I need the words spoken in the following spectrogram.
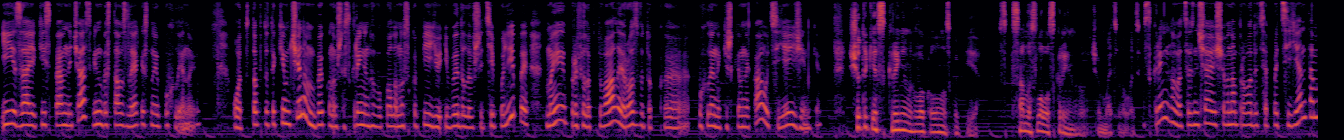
і за якийсь певний час він би став злоякісною пухлиною. От, тобто, таким чином, виконавши скринінгову колоноскопію і видаливши ці поліпи, ми профілактували розвиток е, пухлини кишківника у цієї жінки. Що таке скринінгова колоноскопія? Саме слово скринінгова, чи мається на увазі? Скринінгова це означає, що вона проводиться пацієнтам,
